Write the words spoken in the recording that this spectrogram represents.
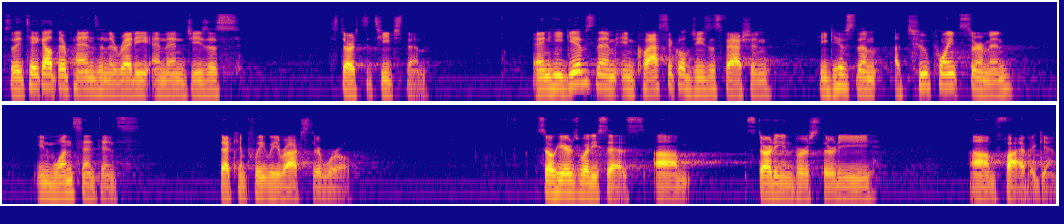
So they take out their pens and they're ready, and then Jesus starts to teach them. And he gives them, in classical Jesus fashion, he gives them a two point sermon in one sentence that completely rocks their world. So here's what he says, um, starting in verse 35 again.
